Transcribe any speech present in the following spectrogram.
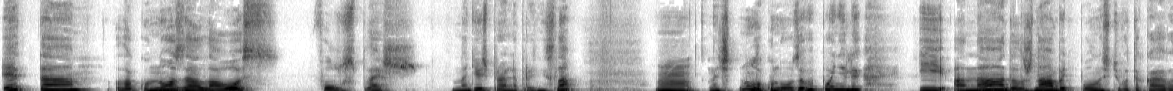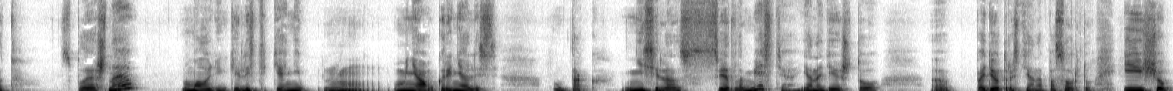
Это лакуноза лаос Full Splash. Надеюсь, правильно произнесла. Значит, ну, лакуноза, вы поняли. И она должна быть полностью вот такая вот сплэшная. Ну, молоденькие листики, они у меня укоренялись, ну, так, не сильно в светлом месте. Я надеюсь, что э, пойдет расти она по сорту. И еще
